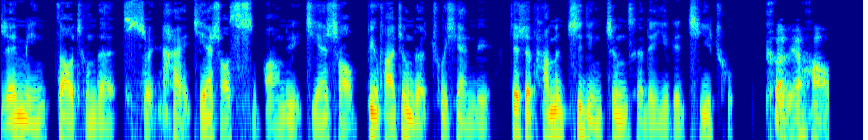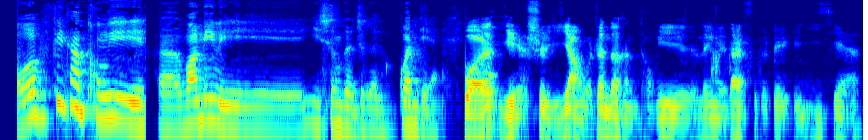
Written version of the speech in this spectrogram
人民造成的损害，减少死亡率，减少并发症的出现率，这是他们制定政策的一个基础。特别好。我非常同意呃王林伟医生的这个观点，我也是一样，我真的很同意林伟大夫的这个意见。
